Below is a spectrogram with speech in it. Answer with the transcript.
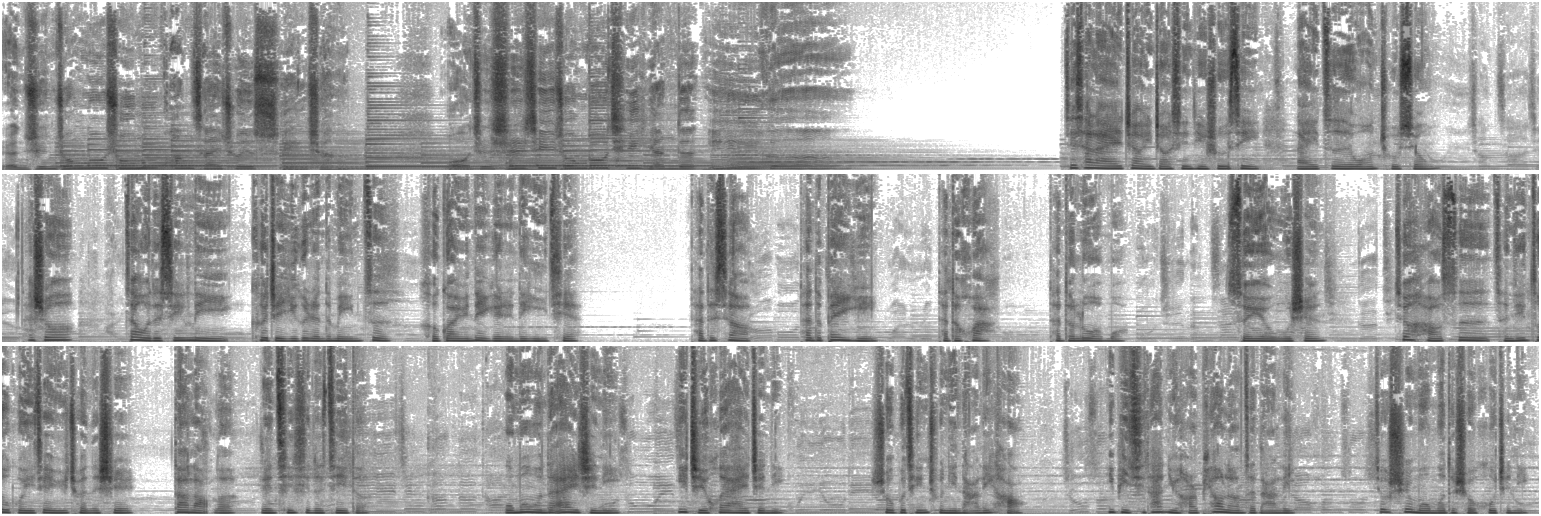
人群中无数目光在追随着，我只是其中不起眼的一个。接下来这样一张心情书信来自王楚雄，他说：“在我的心里刻着一个人的名字。”和关于那个人的一切，他的笑，他的背影，他的话，他的落寞。岁月无声，就好似曾经做过一件愚蠢的事，到老了仍清晰的记得。我默默的爱着你，一直会爱着你，说不清楚你哪里好，你比其他女孩漂亮在哪里，就是默默的守护着你。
